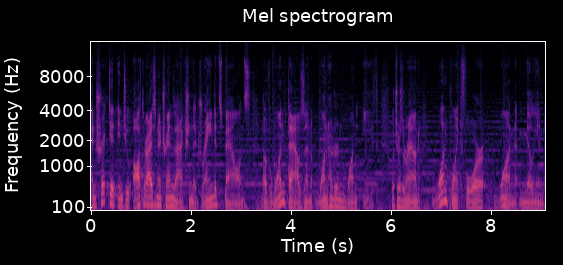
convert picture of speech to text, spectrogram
and tricked it into authorizing a transaction that drained its balance of 1,101 ETH, which was around 1.4 $1 million.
